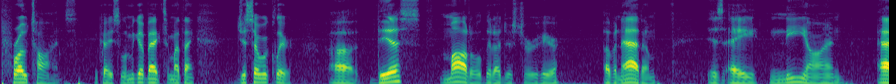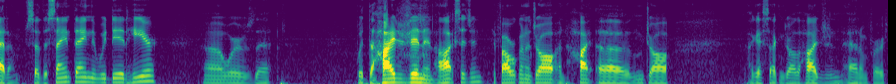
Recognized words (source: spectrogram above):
protons. Okay, so let me go back to my thing. Just so we're clear, uh, this model that I just drew here of an atom is a neon atom. So the same thing that we did here, uh, where was that? With the hydrogen and oxygen, if I were going to draw an uh, let me draw, I guess I can draw the hydrogen atom first.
